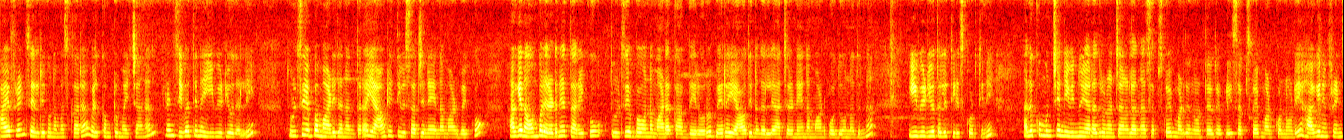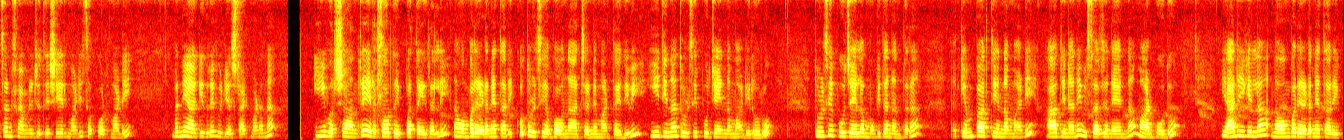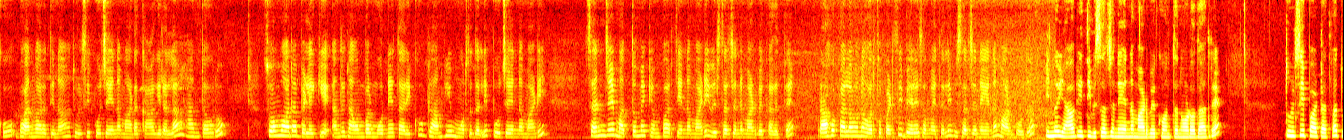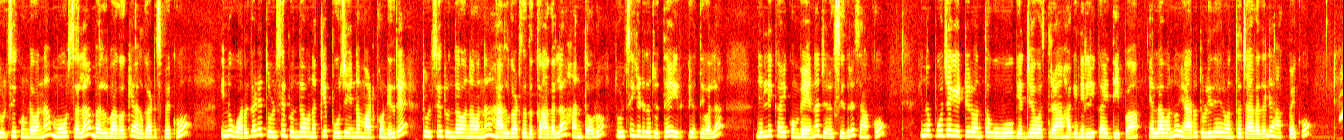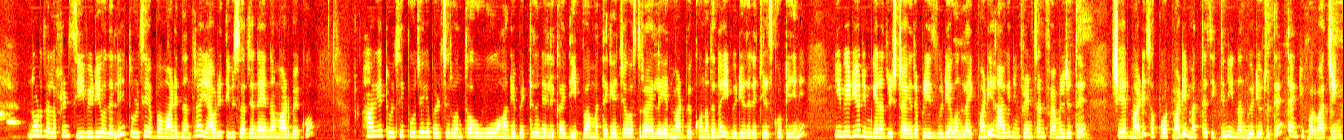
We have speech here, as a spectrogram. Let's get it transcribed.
Hi friends ಎಲ್ರಿಗೂ ನಮಸ್ಕಾರ. Welcome to my channel friends ಇವತ್ತಿನ ಈ ವಿಡಿಯೋದಲ್ಲಿ ತುಳಸಿ ಹಬ್ಬ ಮಾಡಿದ ನಂತರ ಯಾವ ರೀತಿ ವಿಸರ್ಜನೆಯನ್ನು ಮಾಡಬೇಕು? ಹಾಗೆ ನವೆಂಬರ್ ಎರಡನೇ ತಾರೀಕು ತುಳಸಿ ಹಬ್ಬವನ್ನು ಮಾಡೋಕ್ಕಾಗದೇ ಇರೋರು ಬೇರೆ ಯಾವ ದಿನದಲ್ಲಿ ಆಚರಣೆಯನ್ನು ಮಾಡ್ಬೋದು ಅನ್ನೋದನ್ನು ಈ ವಿಡಿಯೋದಲ್ಲಿ ತಿಳಿಸ್ಕೊಡ್ತೀನಿ. ಅದಕ್ಕೂ ಮುಂಚೆ ನೀವಿನ್ನೂ ಯಾರಾದರೂ ನನ್ನ ಚಾನಲನ್ನು ಸಬ್ಸ್ಕ್ರೈಬ್ ಮಾಡದೆ ನೋಡ್ತಾ ಇದ್ದರೆ ಪ್ಲೀಸ್ ಸಬ್ಸ್ಕ್ರೈಬ್ ಮಾಡ್ಕೊಂಡು ನೋಡಿ. ಹಾಗೆ ನಿಮ್ಮ ಫ್ರೆಂಡ್ಸ್ ಆ್ಯಂಡ್ ಫ್ಯಾಮಿಲಿ ಜೊತೆ ಶೇರ್ ಮಾಡಿ ಸಪೋರ್ಟ್ ಮಾಡಿ. ಬನ್ನಿ ಆಗಿದ್ದರೆ ವಿಡಿಯೋ ಸ್ಟಾರ್ಟ್ ಮಾಡೋಣ. ಈ ವರ್ಷ ಅಂದರೆ ಎರಡು ಸಾವಿರದ ಇಪ್ಪತ್ತೈದರಲ್ಲಿ ನವಂಬರ್ ಎರಡನೇ ತಾರೀಕು ತುಳಸಿ ಹಬ್ಬವನ್ನು ಆಚರಣೆ ಮಾಡ್ತಾ ಇದ್ದೀವಿ. ಈ ದಿನ ತುಳಸಿ ಪೂಜೆಯನ್ನು ಮಾಡಿರೋರು. ತುಳಸಿ ಪೂಜೆ ಎಲ್ಲ ಮುಗಿದ ನಂತರ ಕೆಂಪಾರತಿಯನ್ನು ಮಾಡಿ ಆ ದಿನವೇ ವಿಸರ್ಜನೆಯನ್ನು ಮಾಡ್ಬೋದು. ಯಾರಿಗೆಲ್ಲ ನವಂಬರ್ ಎರಡನೇ ತಾರೀಕು ಭಾನುವಾರ ದಿನ ತುಳಸಿ ಪೂಜೆಯನ್ನು ಮಾಡೋಕ್ಕಾಗಿರಲ್ಲ ಅಂಥವರು ಸೋಮವಾರ ಬೆಳಗ್ಗೆ ಅಂದರೆ ನವಂಬರ್ ಮೂರನೇ ತಾರೀಕು ಬ್ರಾಹ್ಮಿ ಮುಹೂರ್ತದಲ್ಲಿ ಪೂಜೆಯನ್ನು ಮಾಡಿ, ಸಂಜೆ ಮತ್ತೊಮ್ಮೆ ಕೆಂಪಾರತಿಯನ್ನು ಮಾಡಿ ವಿಸರ್ಜನೆ ಮಾಡಬೇಕಾಗುತ್ತೆ. ರಾಹುಕಾಲವನ್ನು ಹೊರತುಪಡಿಸಿ ಬೇರೆ ಸಮಯದಲ್ಲಿ ವಿಸರ್ಜನೆಯನ್ನು ಮಾಡ್ಬೋದು. ಇನ್ನು ಯಾವ ರೀತಿ ವಿಸರ್ಜನೆಯನ್ನು ಮಾಡಬೇಕು ಅಂತ ನೋಡೋದಾದರೆ, ತುಳಸಿ ಪಾಟ್ ಅಥವಾ ತುಳಸಿ ಕುಂಡವನ್ನು ಮೂರು ಸಲ ಬಲಭಾಗಕ್ಕೆ ಅಲ್ಗಾಡಿಸ್ಬೇಕು. ಇನ್ನು ಹೊರಗಡೆ ತುಳಸಿ ಬೃಂದಾವನಕ್ಕೆ ಪೂಜೆಯನ್ನು ಮಾಡ್ಕೊಂಡಿದ್ರೆ, ತುಳಸಿ ಬೃಂದಾವನವನ್ನು ಅಲ್ಗಾಡ್ಸೋದಕ್ಕಾಗಲ್ಲ ಅಂಥವ್ರು. ತುಳಸಿ ಗಿಡದ ಜೊತೆ ಇಟ್ಟಿರ್ತೀವಲ್ಲ, ನೆಲ್ಲಿಕಾಯಿ ಕೊಂಬೆಯನ್ನು ಜರುಗಿಸಿದರೆ ಸಾಕು. ಇನ್ನು ಪೂಜೆಗೆ ಇಟ್ಟಿರುವಂಥ ಹೂವು, ಗೆಜ್ಜೆ ವಸ್ತ್ರ, ಹಾಗೆ ನೆಲ್ಲಿಕಾಯಿ ದೀಪ ಎಲ್ಲವನ್ನು ಯಾರು ತುಳಿದೇ ಇರುವಂಥ ಜಾಗದಲ್ಲಿ ಹಾಕಬೇಕು. ನೋಡಿದ್ರಲ್ಲ ಫ್ರೆಂಡ್ಸ್ ಈ ವಿಡಿಯೋದಲ್ಲಿ ತುಳಸಿ ಹಬ್ಬ ಮಾಡಿದ ನಂತರ ಯಾವ ರೀತಿ ವಿಸರ್ಜನೆಯನ್ನು ಮಾಡಬೇಕು? ಹಾಗೆ ತುಳಸಿ ಪೂಜೆಗೆ ಬಳಸಿರುವಂಥ ಹೂವು, ಹಾಗೆ ಬೆಟ್ಟದ ನೆಲ್ಲಿಕಾಯಿ ದೀಪ, ಮತ್ತು ಗೆಜ್ಜೆ ವಸ್ತ್ರ ಎಲ್ಲ ಏನು ಮಾಡಬೇಕು ಅನ್ನೋದನ್ನು ಈ ವಿಡಿಯೋದಲ್ಲಿ ತಿಳಿಸ್ಕೊಟ್ಟಿದ್ದೀನಿ. ಈ ವಿಡಿಯೋ ನಿಮ್ಗೇನಾದರೂ ಇಷ್ಟ ಆಗಿದ್ರೆ ಪ್ಲೀಸ್ ವಿಡಿಯೋಗೆ ಒಂದು ಲೈಕ್ ಮಾಡಿ, ಹಾಗೆ ನಿಮ್ಮ ಫ್ರೆಂಡ್ಸ್ ಆ್ಯಂಡ್ ಫ್ಯಾಮಿಲಿ ಜೊತೆ ಶೇರ್ ಮಾಡಿ ಸಪೋರ್ಟ್ ಮಾಡಿ, ಮತ್ತೆ ಸಿಗ್ತೀನಿ ಇನ್ನೊಂದು ವಿಡಿಯೋ ಜೊತೆ. Thank you for watching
